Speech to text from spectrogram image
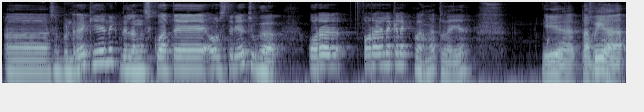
eh sebenarnya kayaknya nek dalam skuadnya Austria juga orang orang elek-elek banget lah ya. iya tapi ya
